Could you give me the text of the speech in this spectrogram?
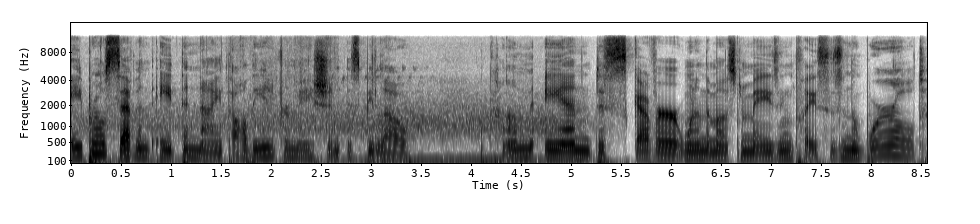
April 7th, 8th, and 9th. All the information is below. Come and discover one of the most amazing places in the world.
